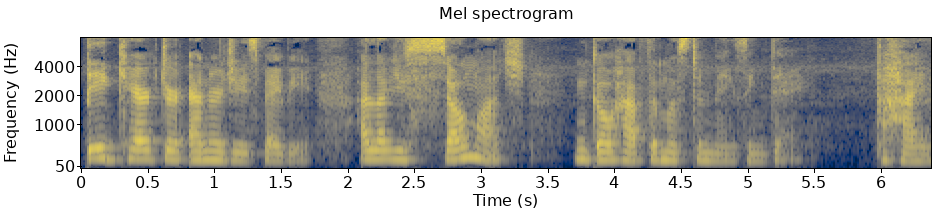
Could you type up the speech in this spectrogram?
big character energies, baby. I love you so much and go have the most amazing day. Bye.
